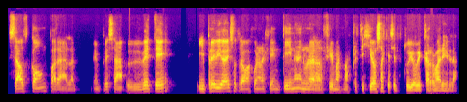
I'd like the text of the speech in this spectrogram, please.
Southcom para la empresa VT y previo a eso trabajó en Argentina en una de las firmas más prestigiosas, que es el estudio Becar Varela.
